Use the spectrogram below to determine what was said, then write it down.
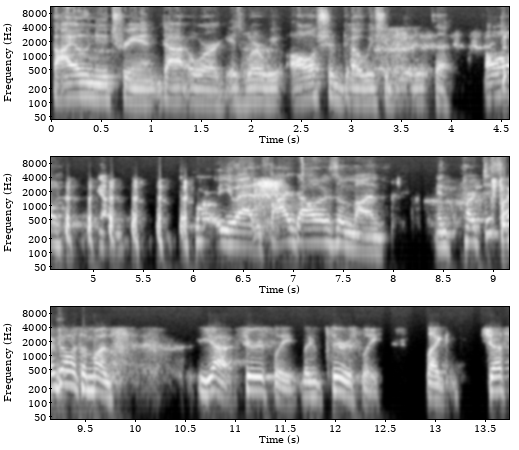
bionutrient.org is where we all should go. We should be able to all you know, support you at $5 a month and participate. Five dollars a month. Yeah, seriously, like seriously, like just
